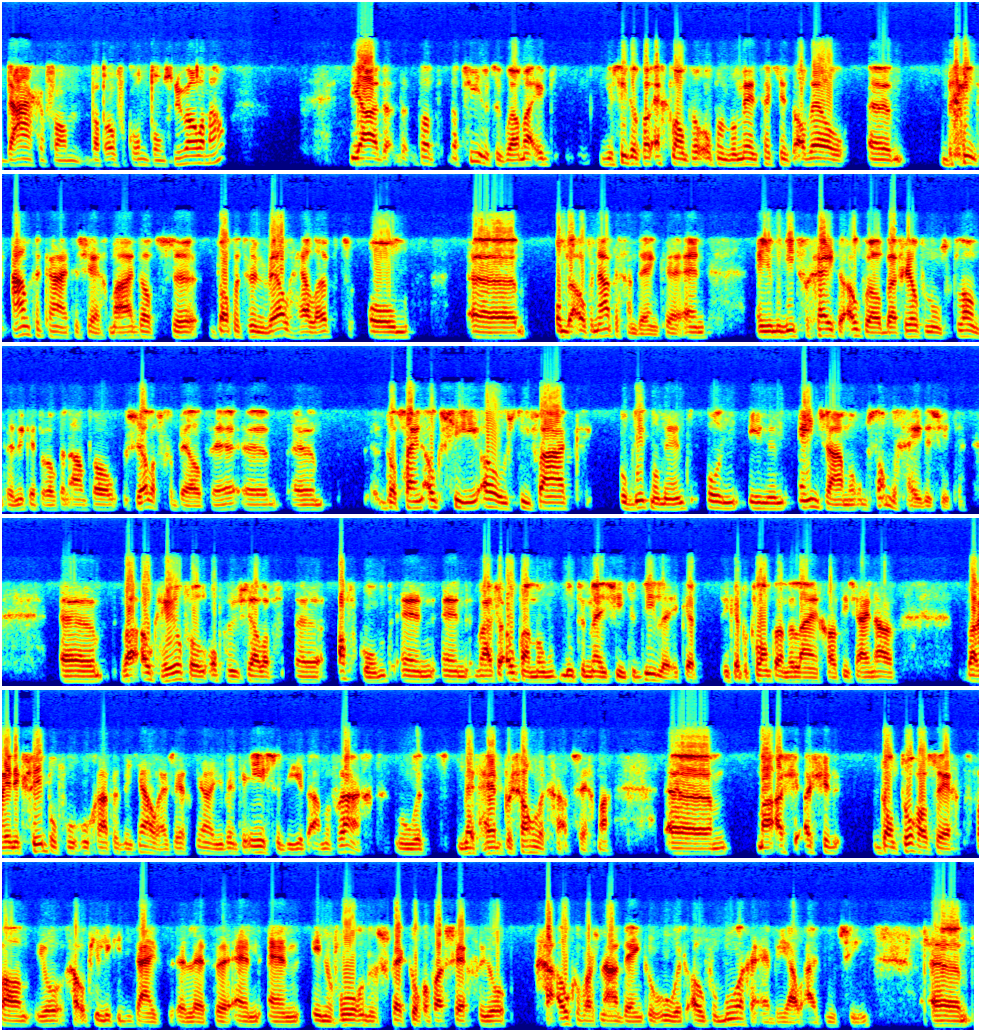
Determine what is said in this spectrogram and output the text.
dagen van wat overkomt ons nu allemaal? Ja, dat, dat, dat, zie je natuurlijk wel. Maar ik, je ziet ook wel echt klanten op een moment dat je het al wel ehm, begint aan te kaarten, zeg maar, dat, ze, dat het hun wel helpt om, uh, om daarover na te gaan denken. En, en je moet niet vergeten, ook wel bij veel van onze klanten, en ik heb er ook een aantal zelf gebeld, hè, uh, dat zijn ook CEO's die vaak op dit moment in een eenzame omstandigheden zitten. Uh, waar ook heel veel op hunzelf uh, afkomt en, en waar ze ook aan moeten mee zien te dealen. Ik heb, ik heb een klant aan de lijn gehad die zei: Nou, waarin ik simpel vroeg: Hoe gaat het met jou? Hij zegt: Ja, je bent de eerste die het aan me vraagt. Hoe het met hem persoonlijk gaat, zeg maar. Uh, maar als je, als je dan toch al zegt: van, joh, ga op je liquiditeit eh, letten. En, en in een volgende gesprek toch alvast zegt: van, joh, ga ook alvast nadenken hoe het overmorgen er bij jou uit moet zien. Ehm,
